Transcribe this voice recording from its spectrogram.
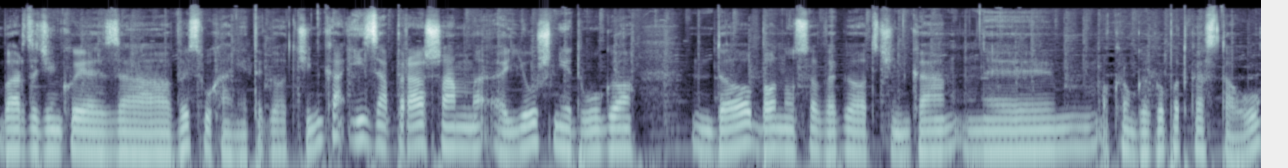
Bardzo dziękuję za wysłuchanie tego odcinka i zapraszam już niedługo do bonusowego odcinka Okrągłego Podcastołu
